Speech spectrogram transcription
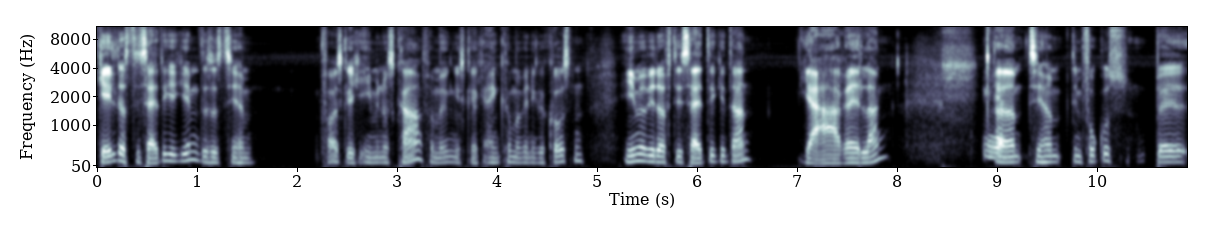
Geld aus der Seite gegeben, das heißt, sie haben V ist gleich E minus K, Vermögen ist gleich Einkommen weniger Kosten, immer wieder auf die Seite getan, jahrelang. Ja. Ähm, sie haben den Fokus bei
